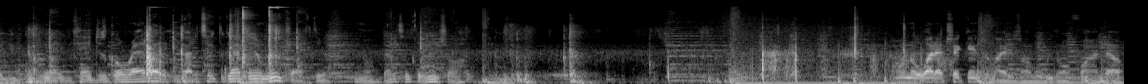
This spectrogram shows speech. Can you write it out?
You you, know, you can't just go right at it. You gotta take the goddamn wrench off there. You know, gotta take the wrench off. I don't know why that check engine light is on, but we're gonna find out.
